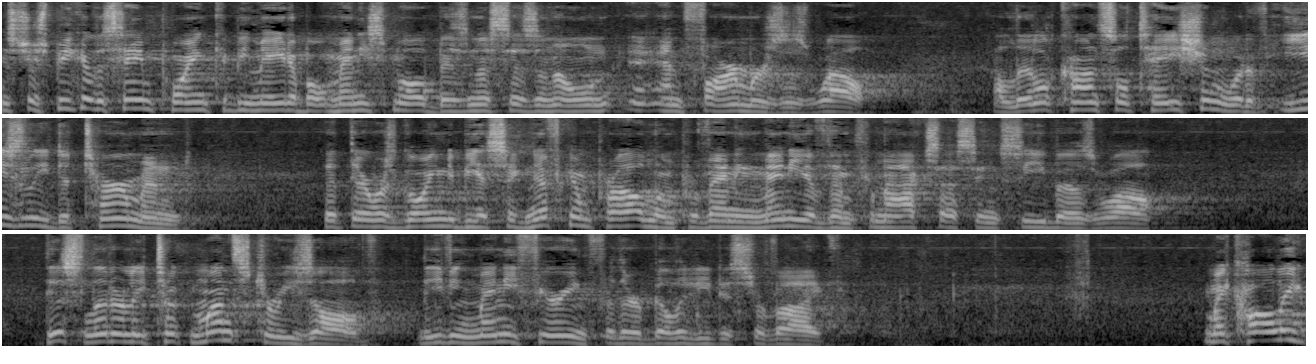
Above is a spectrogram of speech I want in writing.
Mr. Speaker, the same point could be made about many small businesses and, own, and farmers as well. A little consultation would have easily determined that there was going to be a significant problem preventing many of them from accessing CEBA as well. This literally took months to resolve, leaving many fearing for their ability to survive. My colleague,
